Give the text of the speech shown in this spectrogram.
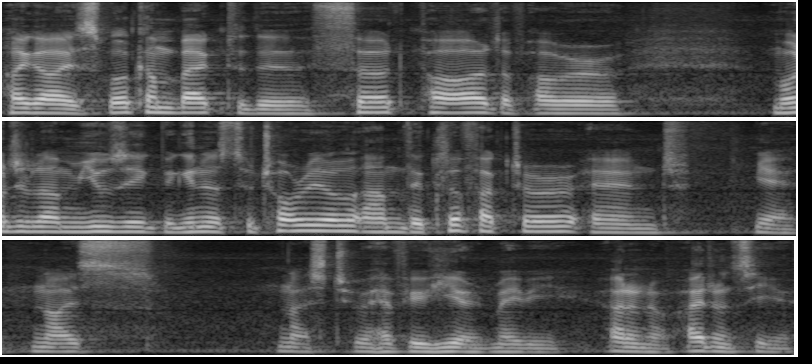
Hi guys, welcome back to the third part of our modular music beginners tutorial. I'm the Klirrfaktor and yeah, nice nice to have you here maybe. I don't know, I don't see you.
